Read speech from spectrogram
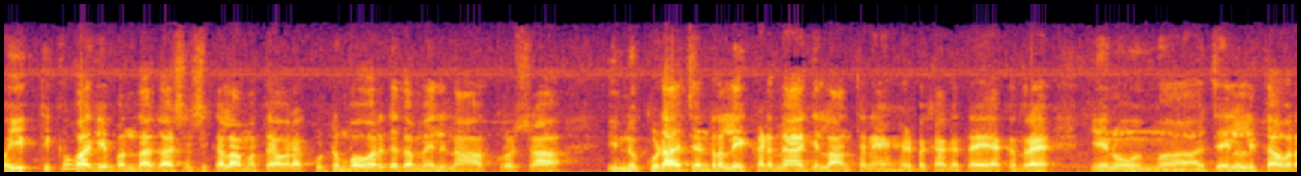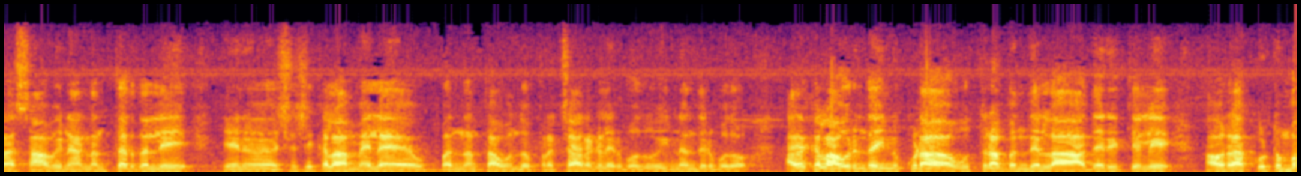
ವೈಯಕ್ತಿಕವಾಗಿ ಬಂದಾಗ, ಶಶಿಕಲಾ ಮತ್ತೆ ಅವರ ಕುಟುಂಬ ವರ್ಗದ ಮೇಲಿನ ಆಕ್ರೋಶ ಇನ್ನೂ ಕೂಡ ಜನರಲ್ಲಿ ಕಡಿಮೆ ಆಗಿಲ್ಲ ಅಂತಾನೆ ಹೇಳಬೇಕಾಗತ್ತೆ. ಯಾಕಂದ್ರೆ ಏನು ಜಯಲಲಿತಾ ಅವರ ಸಾವಿನ ನಂತರದಲ್ಲಿ ಏನು, ಶಶಿಕಲಾ ಮೇಲೆ ಬಂದಂತ ಒಂದು ಪ್ರಚಾರಗಳಿರ್ಬೋದು, ಇನ್ನೊಂದಿರ್ಬೋದು, ಅದಕ್ಕೆಲ್ಲ ಅವರಿಂದ ಇನ್ನೂ ಕೂಡ ಉತ್ತರ ಬಂದಿಲ್ಲ. ಅದೇ ರೀತಿಯಲ್ಲಿ ಅವರ ಕುಟುಂಬ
